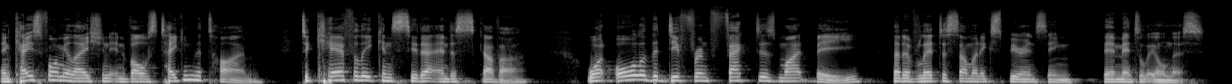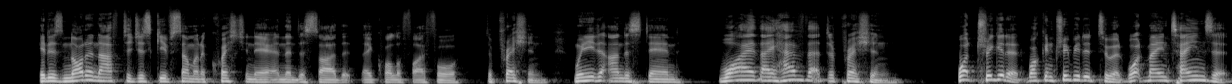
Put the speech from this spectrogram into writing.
And case formulation involves taking the time to carefully consider and discover what all of the different factors might be that have led to someone experiencing their mental illness. It is not enough to just give someone a questionnaire and then decide that they qualify for depression. We need to understand why they have that depression. What triggered it? What contributed to it? What maintains it?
